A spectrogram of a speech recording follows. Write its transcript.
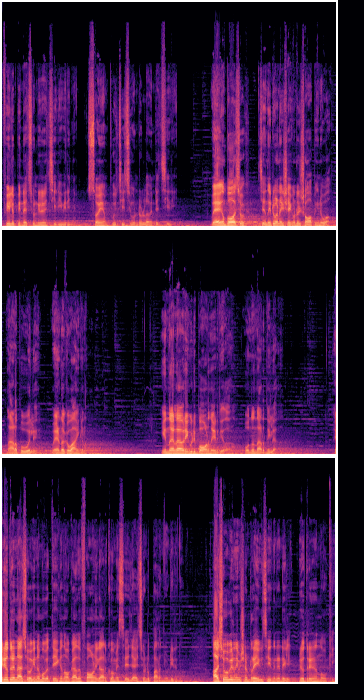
ഫിലിപ്പിന്റെ ചുണ്ടിൽ ചിരി വിരിഞ്ഞു. സ്വയം പുച്ഛിച്ചുകൊണ്ടുള്ളവന്റെ ചിരി. വേഗം പോവാ ചോക്ക് ചെന്നിട്ട് വേണം ഇഷയെ കൊണ്ട് ഷോപ്പിങ്ങിന് പോവാം. നാളെ പോവല്ലേ? വേണ്ടൊക്കെ വാങ്ങിക്കണം. ഇന്ന് എല്ലാവരെയും കൂടി പോകണമെന്ന് കരുതിയതാ. ഒന്നും നടന്നില്ല. രുദ്രൻ അശോകിന്റെ മുഖത്തേക്ക് നോക്കാതെ ഫോണിൽ ആർക്കോ മെസ്സേജ് അയച്ചുകൊണ്ട് പറഞ്ഞുകൊണ്ടിരുന്നു. അശോക് ഒരു നിമിഷം ഡ്രൈവ് ചെയ്യുന്നതിനിടയിൽ രുദ്രനെ നോക്കി.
